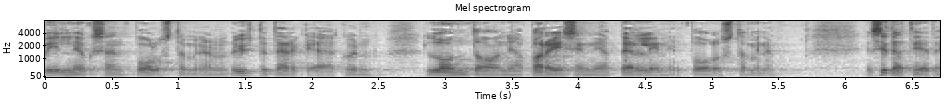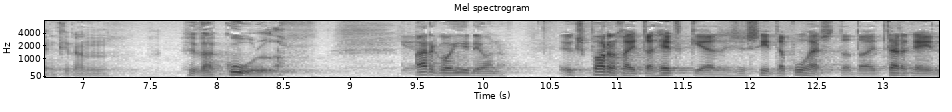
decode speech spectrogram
Vilniuksen puolustaminen on yhtä tärkeää kuin Lontoon ja Pariisin ja Berliinin puolustaminen. Ja sitä tietenkin on hyvä kuulla. Argo Ideon yksi parhaita hetkiä siis siitä puheesta tai tärkein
